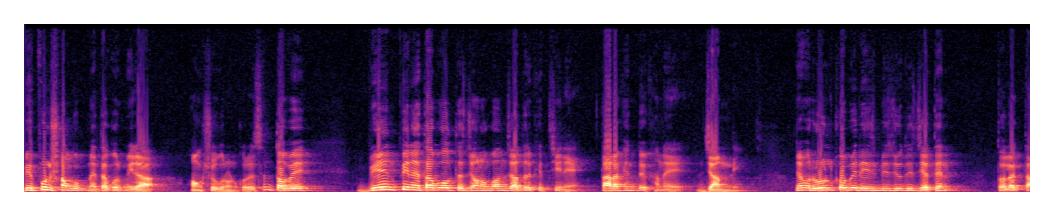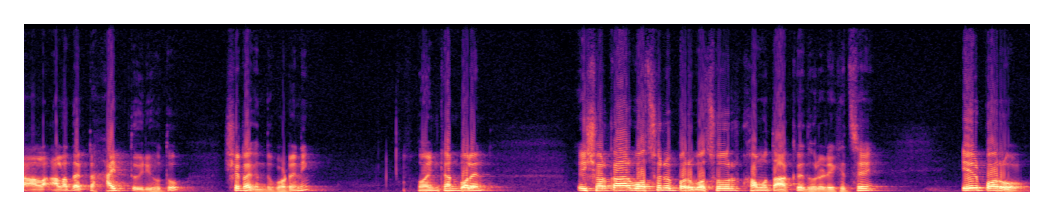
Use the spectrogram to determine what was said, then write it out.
বিপুল সংখ্যক নেতাকর্মীরা অংশগ্রহণ করেছেন। তবে বিএনপি নেতা বলতে জনগণ যাদেরকে চিনে, তারা কিন্তু এখানে যাননি। যেমন রুল কবির রিজবি যদি যেতেন, তাহলে একটা আলা- আলাদা একটা হাইপ তৈরি হতো। সেটা কিন্তু ঘটেনি। মঈন খান বলেন, এই সরকার বছরের পর বছর ক্ষমতা আঁকড়ে ধরে রেখেছে। এরপরও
